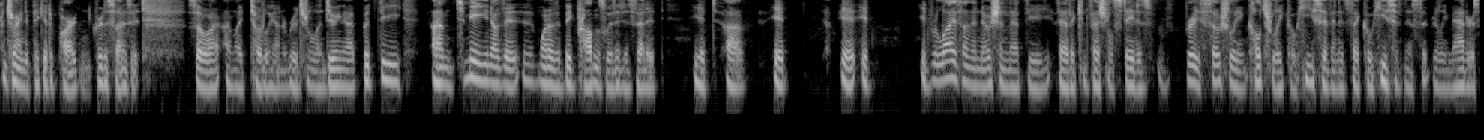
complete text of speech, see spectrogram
and trying to pick it apart and criticize it. So I, am like totally unoriginal in doing that. But the um, to me, you know, the one of the big problems with it is that it it uh, it, it it it relies on the notion that the that a confessional state is very socially and culturally cohesive, and it's that cohesiveness that really matters.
